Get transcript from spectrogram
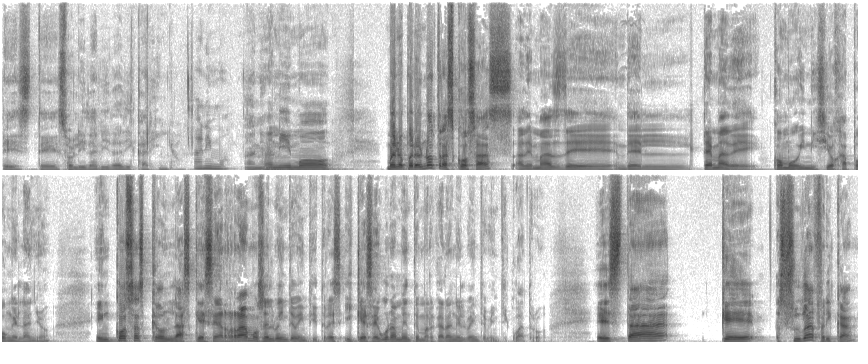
este, solidaridad y cariño. Ánimo. Ánimo. Ánimo. Bueno, pero en otras cosas, además del tema de cómo inició Japón el año, en cosas con las que cerramos el 2023 y que seguramente marcarán el 2024, está que Sudáfrica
